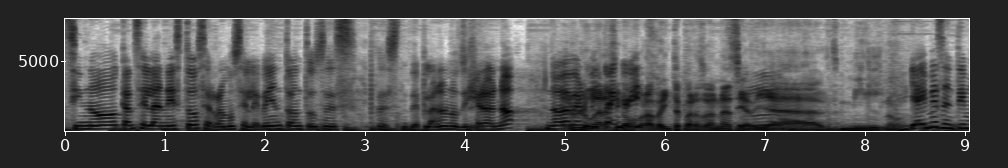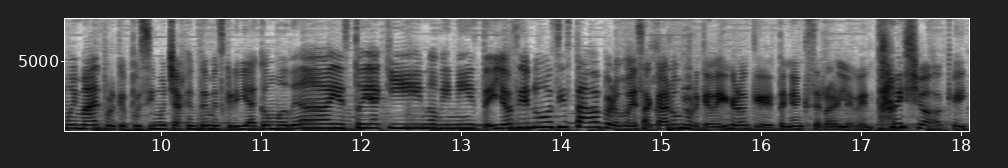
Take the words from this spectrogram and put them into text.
si no cancelan esto cerramos el evento, entonces pues de plano nos dijeron no, no va a Era un haber lugar así como greet". para 20 personas y había mil, ¿no? Y ahí me sentí muy mal porque pues sí mucha gente me escribía como de ay estoy aquí no viniste y yo así no sí estaba pero me sacaron porque me dijeron que tenían que cerrar el evento y yo ok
